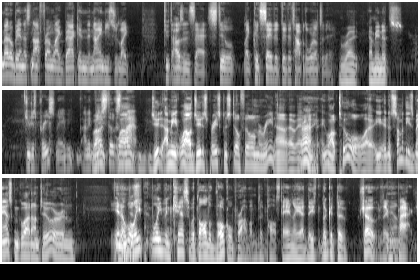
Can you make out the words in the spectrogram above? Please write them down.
metal band that's not from like back in the '90s or like 2000s that still like could say that they're the top of the world today? right. I mean, it's Judas Priest, maybe. I mean, well, they still well, slap. Judas. I mean, well, Judas Priest can still fill an arena. Uh, and- Right. Well, Tool. Uh, you know, some of these bands can go out on tour and You know, well, just- e- well, even Kiss with all the vocal problems that Paul Stanley had. They look at the shows; they Yeah. were packed.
